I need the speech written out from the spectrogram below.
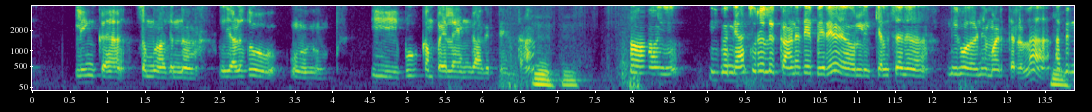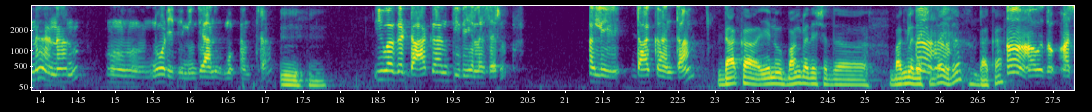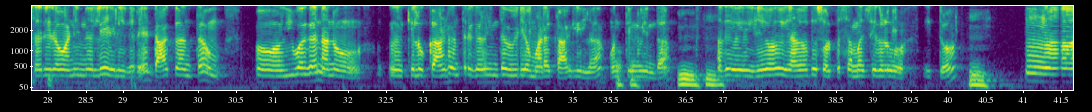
ಲಿಂಕ್ ಸಮ ಅದನ್ನ ಎಳೆದು ಈ ಭೂಕಂಪ ಎಲ್ಲ ಹೆಂಗಾಗುತ್ತೆ ಅಂತ. ಈಗ ನ್ಯಾಚುರಲ್ ಕಾಣದೆ ಬೇರೆ ಅಲ್ಲಿ ಕೆಲಸ ನಿರ್ವಹಣೆ ಮಾಡ್ತಾರಲ್ಲ ಅದನ್ನ ನಾನು ನೋಡಿದ್ದೀನಿ ಧ್ಯಾನದ ಮುಖಾಂತರ. ಇವಾಗ ಡಾಕಾ ಅಂತ ಇದೆಯಲ್ಲ ಸರ್? ಅಲ್ಲಿ ಡಾಕಾ ಅಂತ? ಡಾಕಾ ಏನು ಬಾಂಗ್ಲಾದೇಶದ ಬಾಂಗ್ಲಾದೇಶದ ಇದು ಡಾಕಾ? ಹಾ ಹೌದು. ಆ ಶರೀರವಾಣಿನಲ್ಲೇ ಹೇಳಿದ್ದಾರೆ. ಡಾಕಾ ಅಂತ ಇವಾಗ ನಾನು ಕೆಲವು ಕಾರಣಾಂತರಗಳಿಂದ ವಿಡಿಯೋ ಮಾಡಕ್ ಆಗ್ಲಿಲ್ಲ ಒಂದ್ ತಿಂಗಳಿಂದ. ಅದು ಯಾವ- ಯಾವ್ದೋ ಸ್ವಲ್ಪ ಸಮಸ್ಯೆಗಳು ಇತ್ತು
